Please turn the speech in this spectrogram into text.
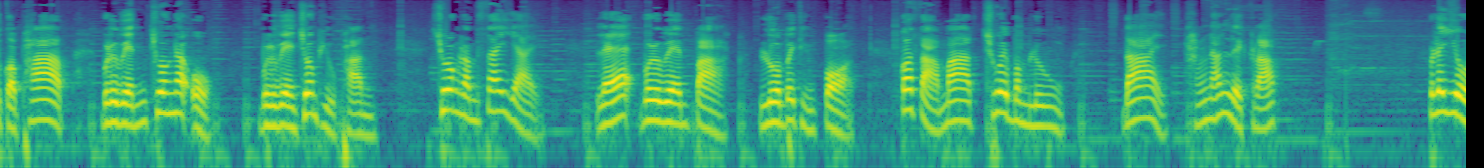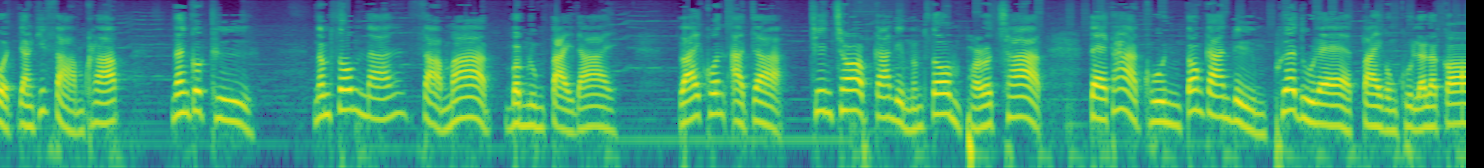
สุขภาพ บริเวณช่วงหน้าอก บริเวณช่วงผิวพรรณช่วงลำไส้ใหญ่ และบริเวณปากรวมไปถึงปอด ก็สามารถช่วยบำรุงได้ทั้งนั้นเลยครับ ประโยชน์อย่างที่ 3 ครับ นั่นก็คือ น้ำส้มนั้นสามารถบำรุงไตได้ หลายคนอาจจะชื่นชอบการดื่มน้ำส้มเพราะรสชาติ แต่ถ้าคุณต้องการดื่มเพื่อดูแลไตของคุณแล้วแล้วก็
